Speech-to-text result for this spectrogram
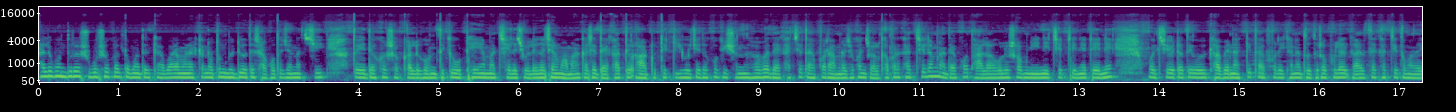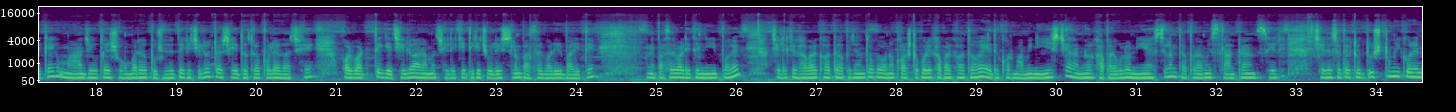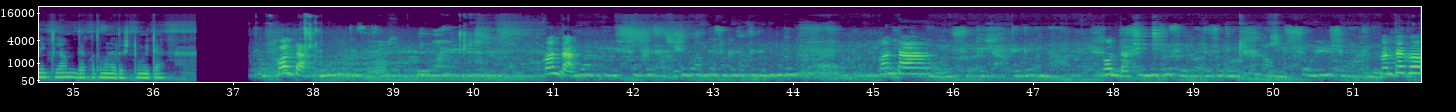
Hello বন্ধুরা, শুভ সকাল তোমাদেরকে আবার আমার একটা নতুন ভিডিওতে স্বাগত জানাচ্ছি। তো এই দেখো সকালে ঘুম থেকে উঠেই আমার ছেলে চলে গেছে মামার কাছে দেখাতে ওর হাঁটুতে কী হয়েছে দেখো কী সুন্দরভাবে দেখাচ্ছে। তারপর আমরা যখন জলখাবার খাচ্ছিলাম না, দেখো থালাগুলো সব নিয়ে নিচ্ছে টেনে টেনে। বলছি ওটাতে ওই খাবে নাকি? তারপর এখানে ধুতরা ফুলের গাছ দেখাচ্ছি তোমাদেরকে। মা যেহেতু সোমবারে পুজো দিতে গেছিল, তো সেই ধুতরা ফুলের গাছে ফল বাড়িতে গেছিল আর আমার ছেলেকে দিকে চলে এসেছিলাম পাশের বাড়ির বাড়িতে। মানে পাশের বাড়িতে নিয়ে পরে ছেলেকে খাবার খাওয়াতে হবে জানতো ওকে অনেক কষ্ট করে খাবার খাওয়াতে হয়। এদিকে ওর মামি নিয়ে এসছে আর আমি ওর খাবারগুলো নিয়ে আসছিলাম। তারপর আমি স্নান টান সেরে ছেলের সাথে একটু দুষ্টুমি করে নিচ্ছিলাম। দেখো তোমার দুষ্টুমিটা। কোনটা কোনটা কোনটা কোনটা কোনটা গো।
